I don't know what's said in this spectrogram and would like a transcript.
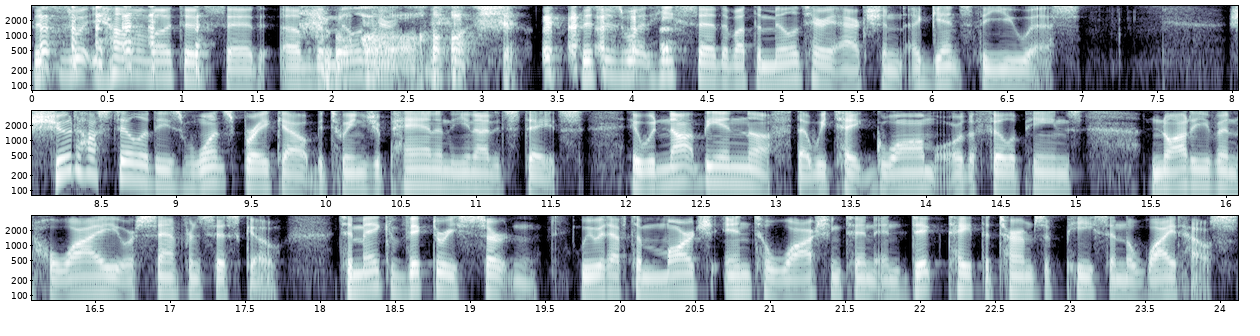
This is what Yamamoto said of the military. Oh. This is what he said about the military action against the U.S. Should hostilities once break out between Japan and the United States, it would not be enough that we take Guam or the Philippines, not even Hawaii or San Francisco. To make victory certain, we would have to march into Washington and dictate the terms of peace in the White House.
